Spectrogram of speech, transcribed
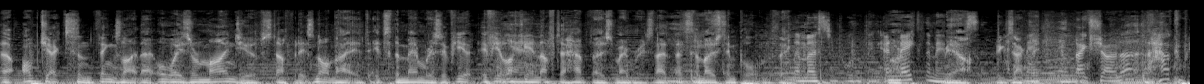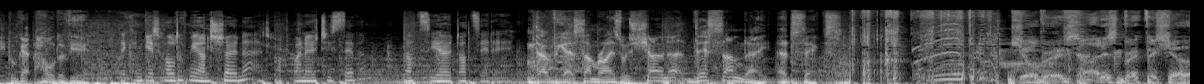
uh, objects and things like that always remind you of stuff, but it's not that. It, it's the memories. If you if you're lucky Yeah. enough to have those memories, that, that's the most important thing. The most important thing. And make the memories. Yeah, exactly. them. Thanks, Shona. How can people get hold of you? They can get hold of me on Shona at hot1027.co.za. And don't forget Sunrise with Shona this Sunday at six. Joburg's hottest breakfast show.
